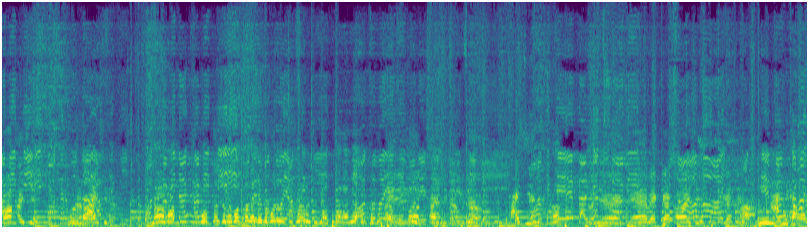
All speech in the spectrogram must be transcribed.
হ্যাঁ খাইছি। আমি খাইছি না। না মদ মদ খাইছে না খাইলে তোমার আমি এখন মদ খাইছি না বুঝো খাইছি। ওই একটা খাওয়াইছে ঠিক আছে? আমি খাওয়াই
